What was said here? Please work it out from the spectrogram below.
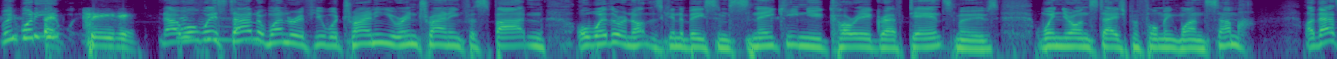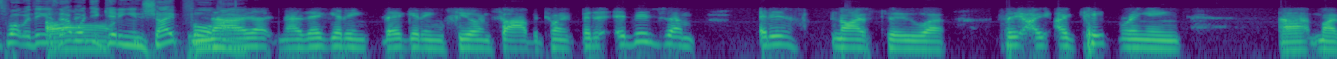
What are you. That's cheating. No, well, we're starting to wonder if you were training, you were in training for Spartan, or whether or not there's going to be some sneaky new choreographed dance moves when you're on stage performing one summer. Oh, that's what we think. Is that what you're Oh, getting in shape for, no, no, no, they're getting they're getting few and far between. But it, it is um, it is nice to uh, see. I, I keep ringing uh, my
